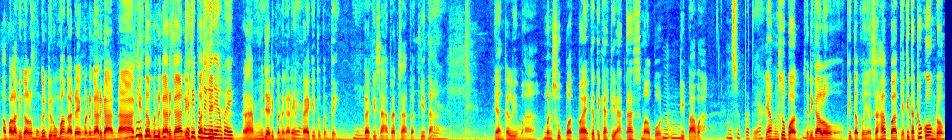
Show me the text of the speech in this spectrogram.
apalagi kalau mungkin di rumah nggak ada yang mendengarkan. Nah, kita mendengarkan Jadi itu pendengar pasti yang baik. Nah, menjadi pendengar yang Iya. baik itu penting Iya. bagi sahabat-sahabat kita. Iya. Yang kelima, mensupport baik ketika di atas maupun di bawah. Mensupport ya. Ya, mensupport. Jadi kalau kita punya sahabat, ya kita dukung dong.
